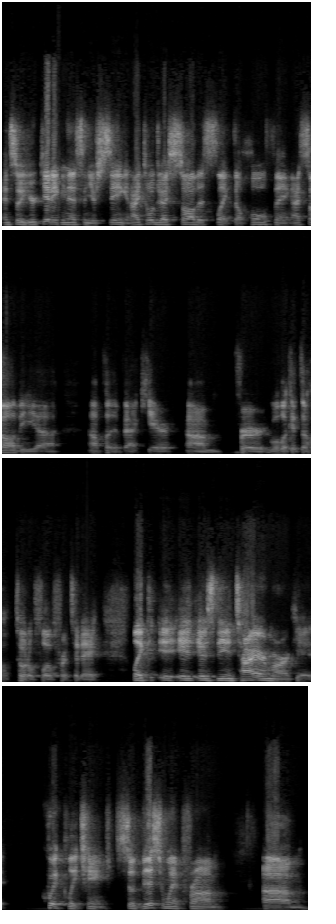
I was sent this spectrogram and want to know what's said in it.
and so you're getting this and you're seeing it. I told you I saw this like the whole thing. I saw the uh, I'll put it back here um, for we'll look at the total flow for today. Like it, is the entire market quickly changed. So this went from um,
